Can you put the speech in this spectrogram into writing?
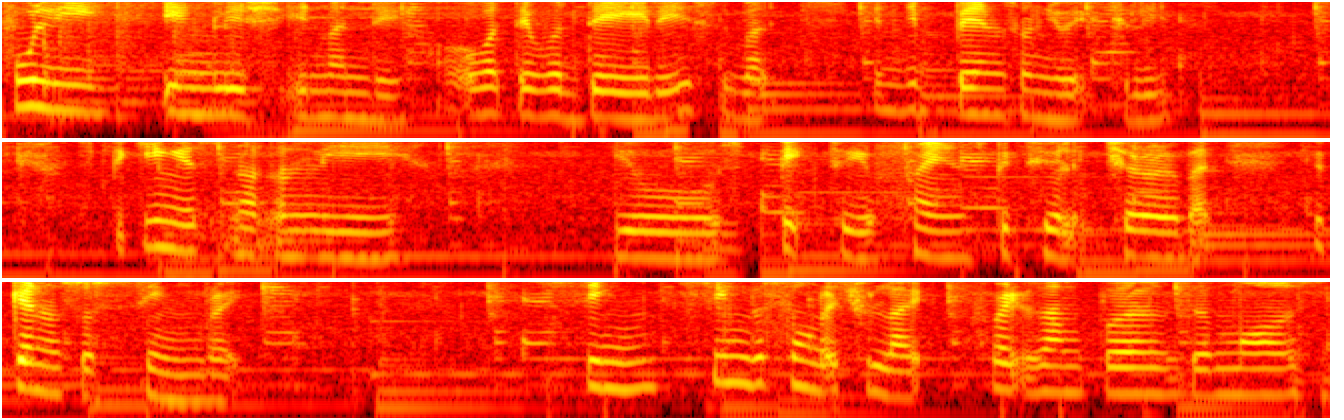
fully english in monday or whatever day it is but it depends on you actually. Speaking is not only you speak to your friends speak to your lecturer but you can also sing right? Sing sing the song that you like. For example the most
